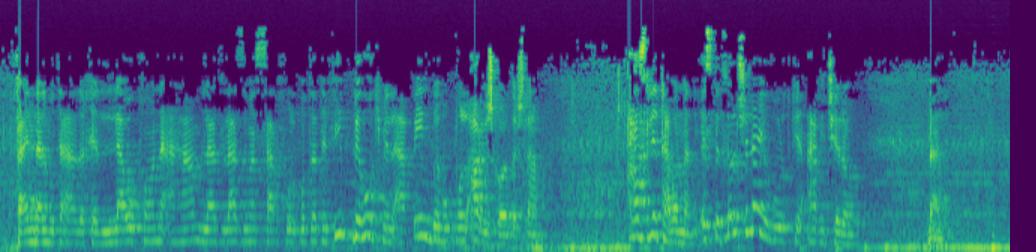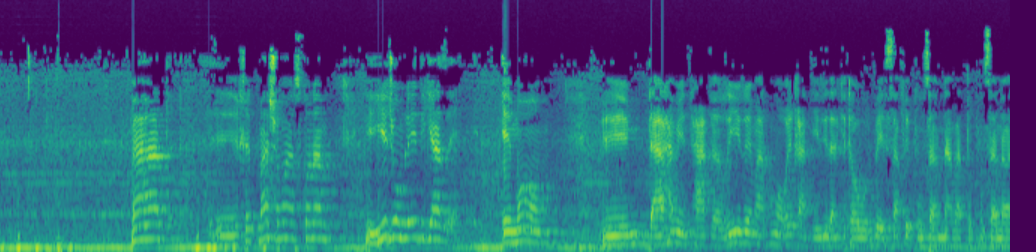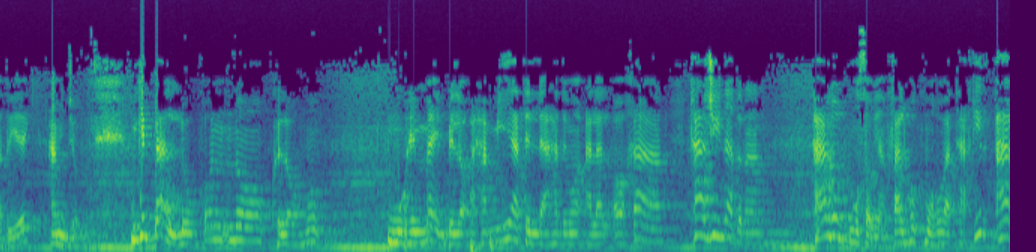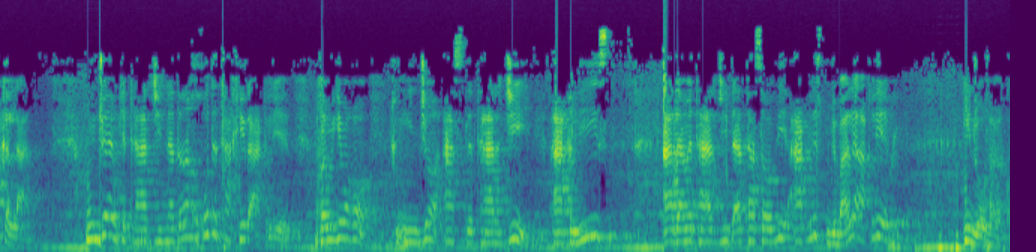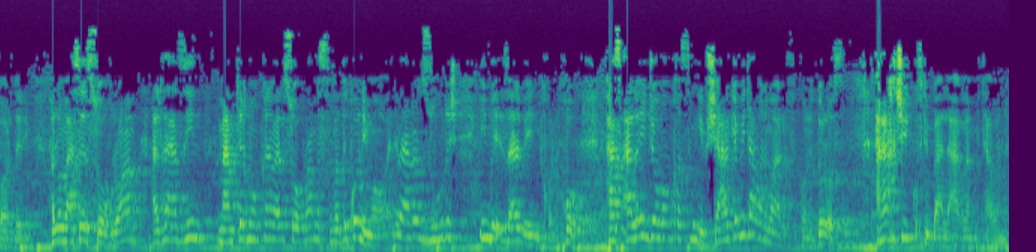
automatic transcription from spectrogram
فإن المتعرخ لو کان اهم لازم از صرف القدرت فی به حکم العقل به حکم العقلش کار داشتم. اصل توانمندی. استدلالش نیاورد که عقل چرا. بله. بعد خدمت شما ارز کنم یه جمله دیگه از امام در همین تقریر مرحوم آقای قدیری در کتاب به صفحه 590 تا 591 همینجا. میگه بل لو کنا کلاهما مهمه بلا اهمیت لحد ما علل آخر ترجیح ندارن. هر دو مساویان فل حکم و تغییر عقلا. اونجا هم که ترجیح ندارن خود تخییر عقلیه. می‌خوایم میگیم آقا تو اینجا اصل ترجیح عقلی است عدم ترجیح در تصاوی عقلی است. میگه بله عقلیه. این رو فقط کار داریم. حالا اون بحث صغرا هم البته از این منطق ممکنه برای صغرا هم استفاده کنیم ولی برای ظهورش این به ذره به این می‌خوره. خب پس الان اینجا ما می‌خواستیم میگیم شهر که می‌توانه معرفی کنه. درست. عقل چی؟ گفتیم بله عقلم می‌توانه.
